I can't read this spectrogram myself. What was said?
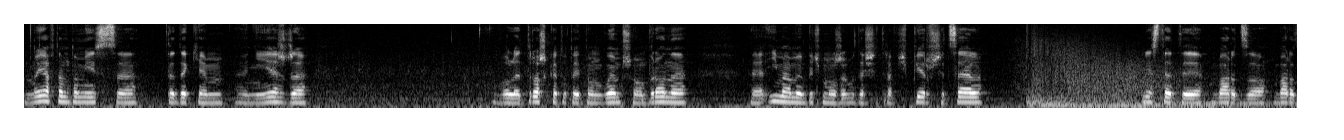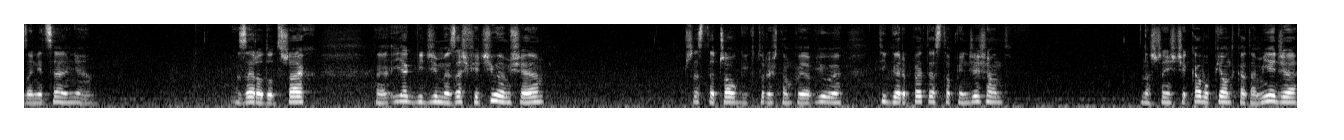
No ja w tamto miejsce TDK-iem e, nie jeżdżę. Wolę troszkę tutaj tą głębszą obronę. E, I mamy być może uda się trafić pierwszy cel. Niestety bardzo, bardzo niecelnie. 0 do 3. E, I jak widzimy zaświeciłem się przez te czołgi, które się tam pojawiły. Tiger PT-150. Na szczęście KW-5 tam jedzie.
